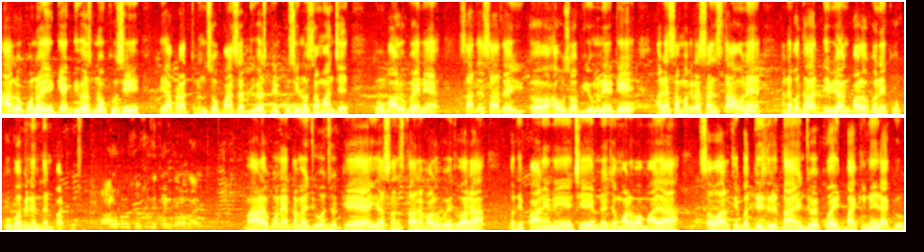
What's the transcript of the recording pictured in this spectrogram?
આ લોકોનો એક એક દિવસનો ખુશી એ આપણા ત્રણસો પાસઠ દિવસની ખુશીનો સમાન છે. તો હું બાળુભાઈને સાથે સાથે હાઉસ ઓફ હ્યુમિનિટી અને સમગ્ર સંસ્થાઓને અને બધા જ દિવ્યાંગ બાળકોને ખૂબ ખૂબ અભિનંદન પાઠવું છું. બાળકોને તમે જુઓ છો કે અહીંયા સંસ્થાને બાળુભાઈ દ્વારા બધી પાણીની એ છે, એમને જમાડવામાં આવ્યા. સવારથી બધી જ રીતના એન્જોય કોઈ જ બાકી નહીં રાખ્યું.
